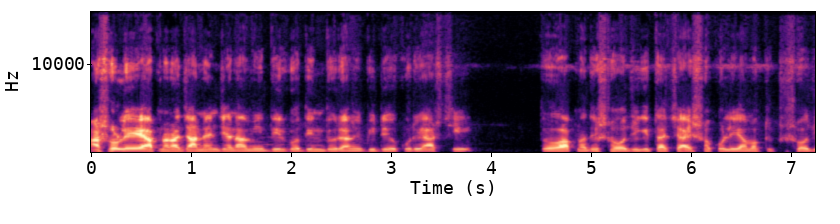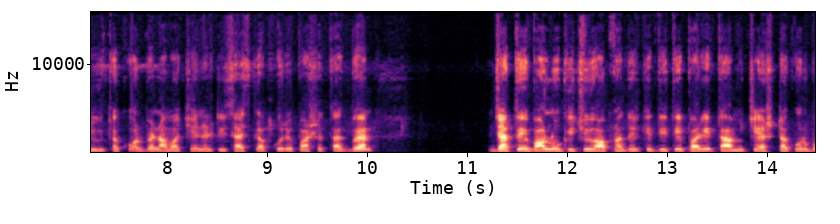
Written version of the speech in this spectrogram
আসলে আপনারা জানেন যে আমি দীর্ঘদিন ধরে আমি ভিডিও করে আসছি। তো আপনাদের সহযোগিতা চাই, সকলেই আমাকে একটু সহযোগিতা করবেন, আমার চ্যানেলটি সাবস্ক্রাইব করে পাশে থাকবেন। যাতে ভালো কিছু আপনাদেরকে দিতে পারি, তা আমি চেষ্টা করব।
